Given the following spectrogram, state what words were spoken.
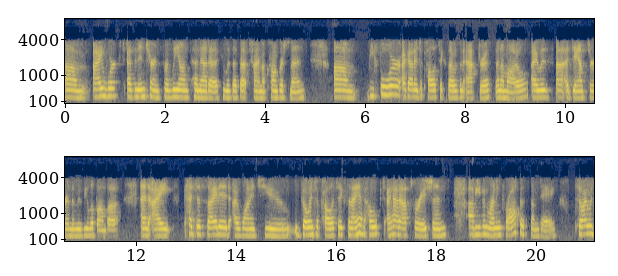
um, I worked as an intern for Leon Panetta, who was at that time a congressman. Um, before I got into politics, I was an actress and a model. I was uh, a dancer in the movie La Bamba, and I had decided I wanted to go into politics, and I had hoped, I had aspirations of even running for office someday. So I was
